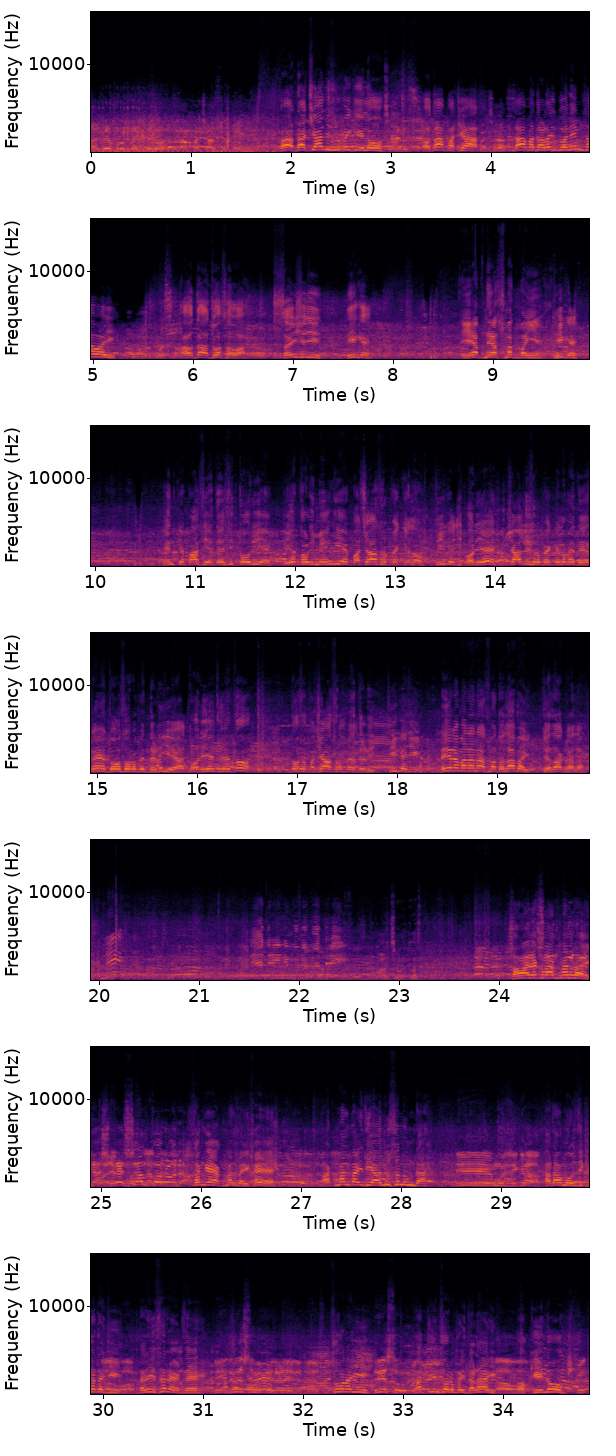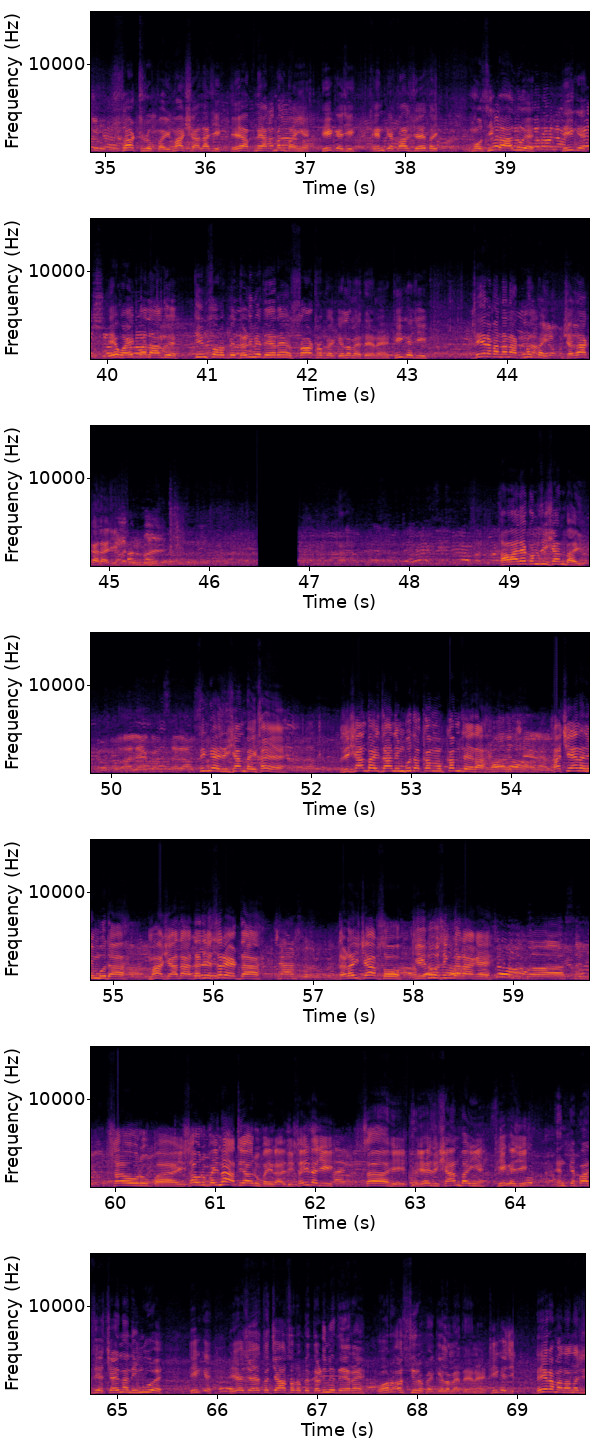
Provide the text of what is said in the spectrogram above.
सलवे रुपये किलो दादा पचास रुपये हाँ दा चालीस रुपये किलो। और दा पचास। दा बदड़ई दो नीम सवाई और दा दो सवा सही से जी ठीक है। ये अपने असमत भाई हैं ठीक है। इनके पास ये देसी तोरी है ये थोड़ी महँगी है पचास रुपये किलो ठीक है जी। और ये चालीस रुपये किलो में दे रहे हैं दो सौ रुपये धड़ी है। और ये जो है तो दो सौ पचास रुपये धड़ी ठीक है जी। मनाना असमतुल्ला भाई जजाकला सलामकुम भाई अकमल भाई। है अकमल भाई। दी आलू सुनुम दा? ये मुजिका। kada música de allí de sir rate दे। ये 300 रुपए चढ़ी है सुना जी 300 रुपये। हाँ तीन सौ रुपये दड़ाई हाँ, और किलो 75 रुपये। साठ रुपये माशाल्लाह जी ये अपने अकमल भाई हैं। ठीक है जी इनके पास जो है तो मौसी का आलू है। ठीक है ये व्हाइट वाला आलू है। तीन सौ रुपये दड़ी में दे रहे हैं साठ रुपये किलो में दे रहे हैं। ठीक है जी। डेरा बनाना अकमल भाई जजा कला जी। सलामकुम जीशान भाई। वालेकुम सलाम। सिंह है जीशान भाई है जीशान भाई दा नींबू तो कम कम दे रहा हाँ ना नींबू दा माशाल्लाह दरी जैसे रेट दा 400 रुपए दड़ाई चार सौ किलो सिंह करा गए सौ रुपये सौ रुपये ना हथियार रुपये राज़ी सही था जी सही ये निशान भाई हैं ठीक है जी इनके पास ये चाइना नींबू है ठीक है ये जो है तो चार सौ रुपये दड़ी में दे रहे हैं और अस्सी रुपये किलो में दे रहे हैं ठीक है जी दे डेरा बनाना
